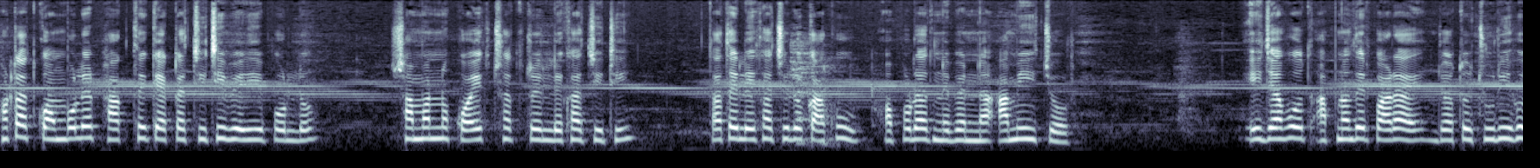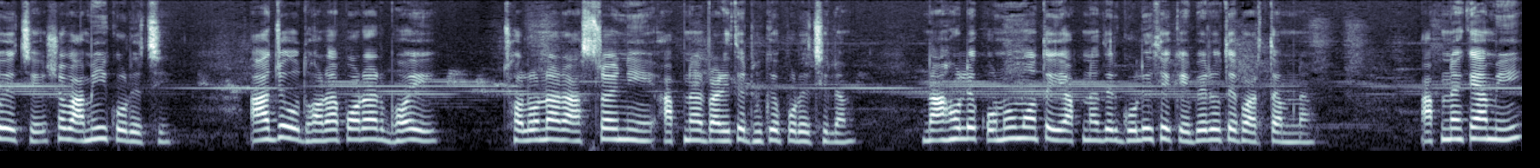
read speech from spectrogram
হঠাৎ কম্বলের ফাঁক থেকে একটা চিঠি বেরিয়ে পড়ল। সামান্য কয়েক ছত্রের লেখা চিঠি। তাতে লেখা ছিল, কাকু, অপরাধ নেবেন না, আমিই চোর। এই যাবৎ আপনাদের পাড়ায় যত চুরি হয়েছে, সব আমিই করেছি। আজও ধরা পড়ার ভয়ে ছলনার আশ্রয় নিয়ে আপনার বাড়িতে ঢুকে পড়েছিলাম। না হলে কোনো মতেই আপনাদের গলি থেকে বেরোতে পারতাম না। আপনাকে আমি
